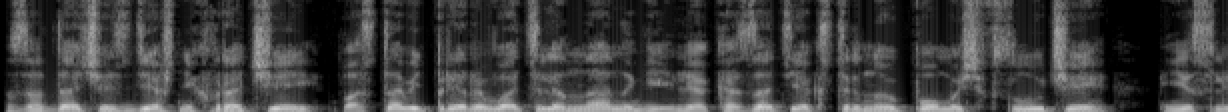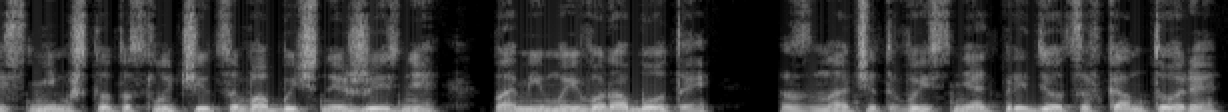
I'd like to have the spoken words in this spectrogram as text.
Задача здешних врачей – поставить прерывателя на ноги или оказать экстренную помощь в случае, если с ним что-то случится в обычной жизни, помимо его работы. Значит, выяснять придется в конторе.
